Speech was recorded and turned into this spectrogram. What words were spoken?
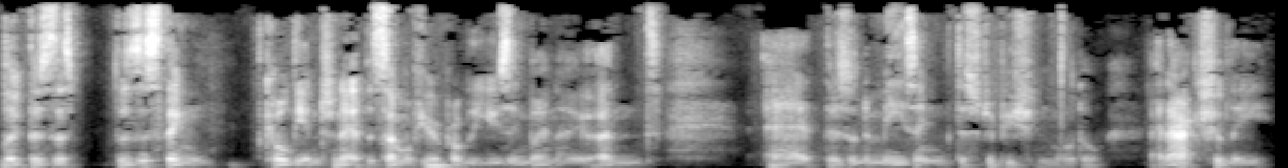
look, there's this, there's this thing called the internet that some of you are probably using by now and uh, there's an amazing distribution model. And actually,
